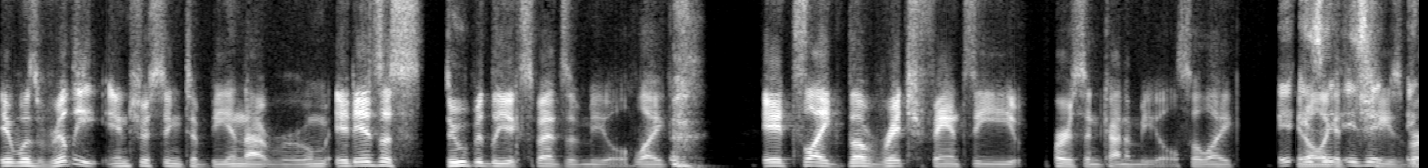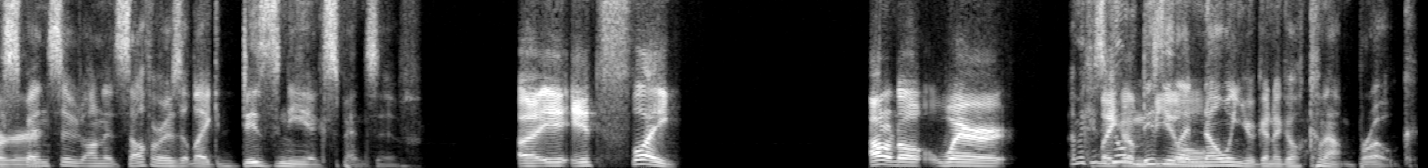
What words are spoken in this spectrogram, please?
it was really interesting to be in that room. It is a stupidly expensive meal. Like it's like the rich, fancy person kind of meal. So like you know, is like it, a is it cheeseburger. expensive on itself, or is it like Disney expensive? uh, it, it's like I don't know where I mean, because Like you go to Disneyland meal- knowing you're gonna go come out broke.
